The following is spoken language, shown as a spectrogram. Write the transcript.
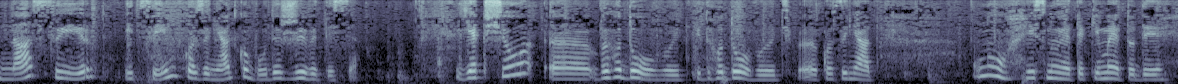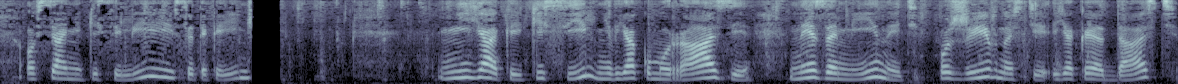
на сир, і цим козенятко буде живитися. Якщо е, вигодовують, підгодовують е, козенят, ну, існує такі методи овсяні киселі, все таке інше. Ніякий кисіль ні в якому разі не замінить поживності, яке дасть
